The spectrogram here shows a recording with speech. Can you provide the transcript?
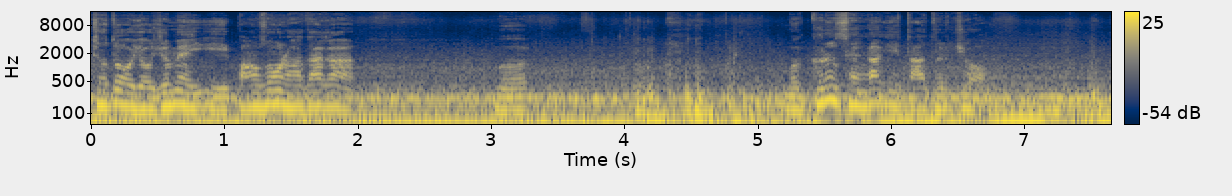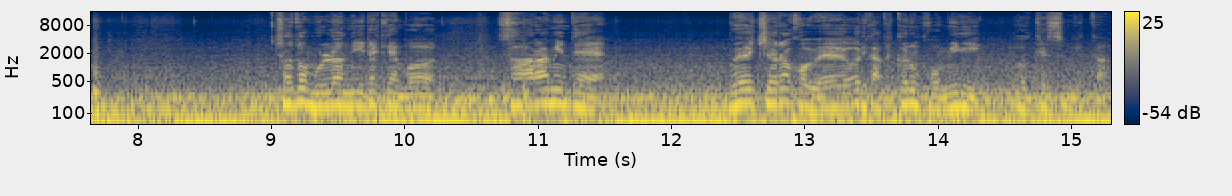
저도 요즘에 이 방송을 하다가 뭐, 뭐 그런 생각이 다 들죠. 저도 물론 이렇게 뭐 사람인데 왜 저렇고 왜 어디 가다 그런 고민이 없겠습니까?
